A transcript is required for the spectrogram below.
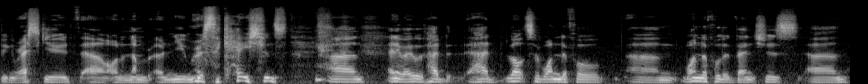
being rescued uh, on a number of numerous occasions. Um, anyway, we've had had lots of wonderful um, wonderful adventures. Um,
